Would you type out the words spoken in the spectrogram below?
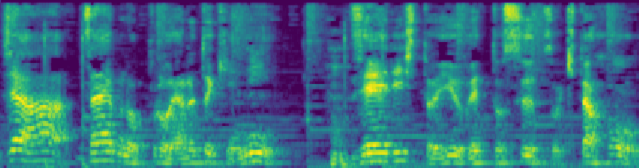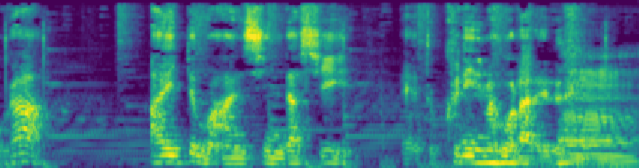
じゃあ財務のプロをやるときにうん。税理士というウェットスーツを着た方が相手も安心だし、えっと国に守られる、うん。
